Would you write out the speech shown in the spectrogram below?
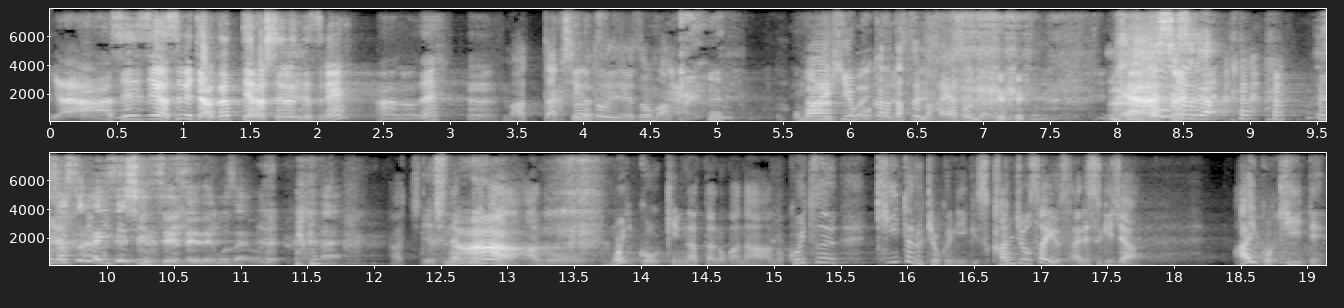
いやー先生は全て分かってらっしゃるんですね。あのね。うん。全くその通りだぞお前お前ひよっこから出せるの早そうじゃんいやーさすが。さすが伊勢神先生でございます、はい、あちちなみになあのもう一個気になったのがなあのこいつ聴いとる曲に感情左右されすぎじゃ。愛子聞いて。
